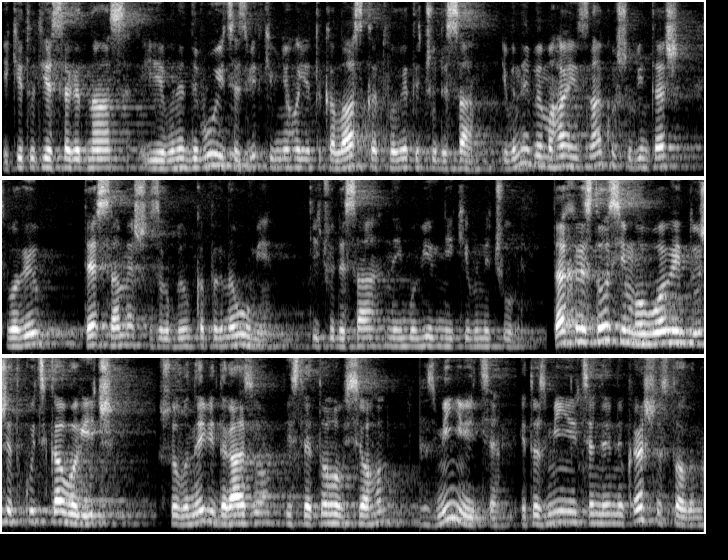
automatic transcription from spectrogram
які тут є серед нас, і вони дивуються, звідки в нього є така ласка творити чудеса. І вони вимагають знаку, щоб він теж творив те саме, що зробив Капернаумі, ті чудеса неймовірні, які вони чули. Та Христос їм говорить дуже таку цікаву річ, що вони відразу після того всього змінюються, і то змінюються не, не в кращу сторону.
